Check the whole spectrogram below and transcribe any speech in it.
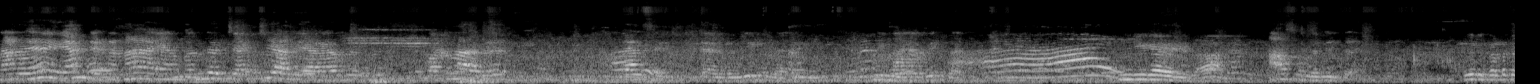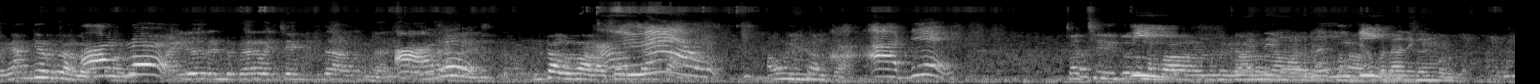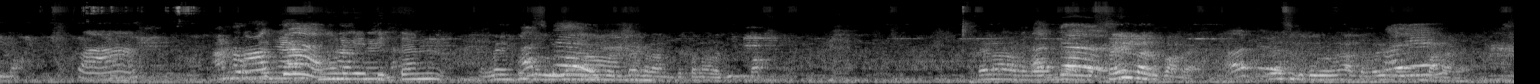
நான் ஏன் கேட்டேன்னா எனக்கு வந்து சர்ச்சியார் யாராவது பத்தனாறு வேலை செஞ்சுட்டாரு வீட்டில். வீட்டில் வீட்டில். இங்கே ஹாஸ்டலில் வீட்டில். வீடு கட்டத்தை ஏன் அங்கேயே இருக்கிறாங்களே? ஐயோ ரெண்டு பேரை வச்சே இந்த ஆளுங்க இந்த ஆளு. தான் நான் சொல்லிட்டேன் அவங்க இந்த ஆளு. தான் சர்ச்சு இது நம்ம குழந்தையா மாதிரி விளையாடுங்க. செயல்படல. மூலிகை அதிகமா. ஏன்னா அவங்க வந்து அந்த சைடில் இருப்பாங்க. பேசிக்கிட்டு வருவாங்க, அந்த வழி மாட்டாங்க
